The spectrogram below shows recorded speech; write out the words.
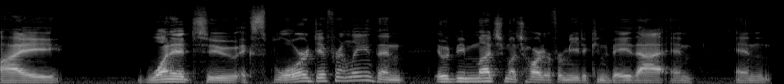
I wanted to explore differently, then it would be much much harder for me to convey that and and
